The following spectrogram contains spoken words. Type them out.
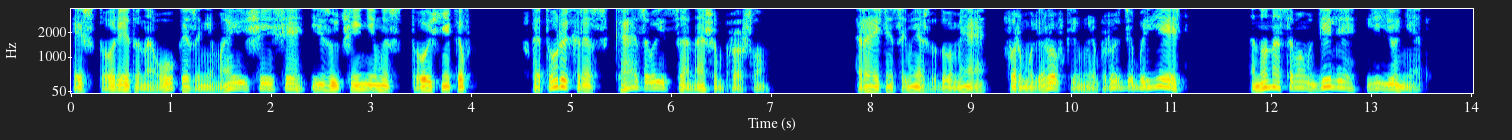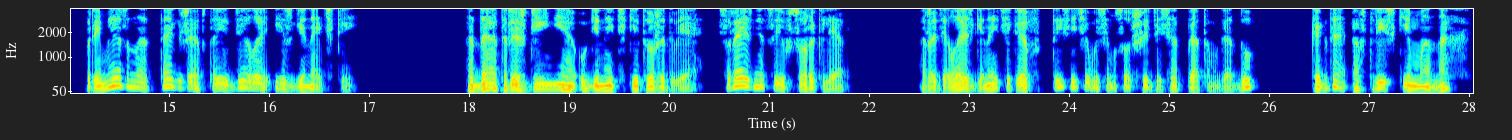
история – это наука, занимающаяся изучением источников, в которых рассказывается о нашем прошлом. Разница между двумя формулировками вроде бы есть, но на самом деле ее нет. Примерно так же обстоит дело и с генетикой. Дат рождения у генетики тоже две, с разницей в 40 лет. Родилась генетика в 1865 году когда австрийский монах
